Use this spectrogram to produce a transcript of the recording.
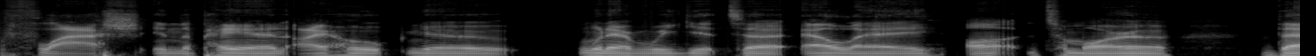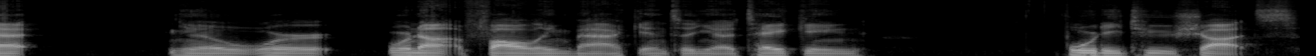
flash in the pan. I hope, you know, whenever we get to LA uh, tomorrow, that, you know, we're we're not falling back into you know taking 42 shots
